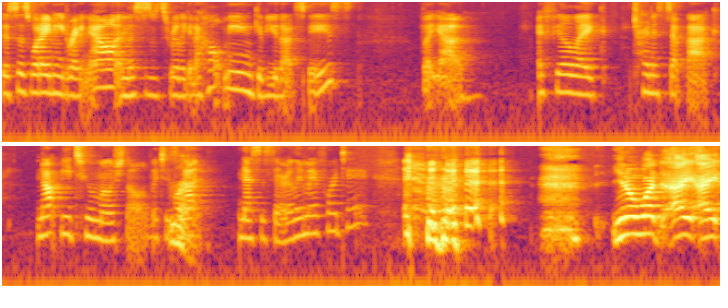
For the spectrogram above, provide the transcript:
this is what I need right now, and this is what's really gonna help me and give you that space. But yeah, I feel like trying to step back, not be too emotional, which is right. not necessarily my forte. you know what? I, I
